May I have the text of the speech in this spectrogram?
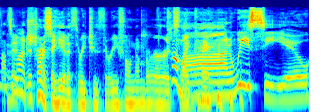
Not so They're, much. they're trying to say he had a 323 phone number. It's Come like, on, we see you.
